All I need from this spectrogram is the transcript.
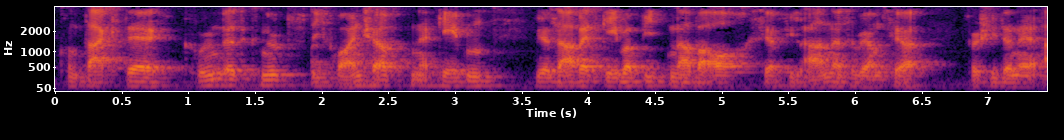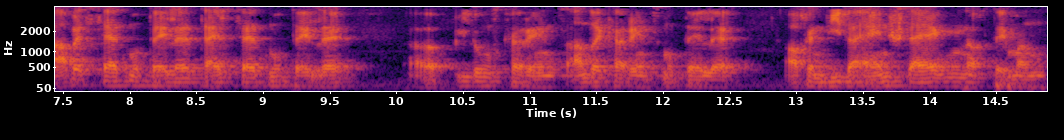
Kontakte gründet, knüpft, die Freundschaften ergeben. Wir als Arbeitgeber bieten aber auch sehr viel an. Also wir haben sehr verschiedene Arbeitszeitmodelle, Teilzeitmodelle, äh, Bildungskarenz, andere Karenzmodelle, auch ein Wiedereinsteigen, nachdem man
